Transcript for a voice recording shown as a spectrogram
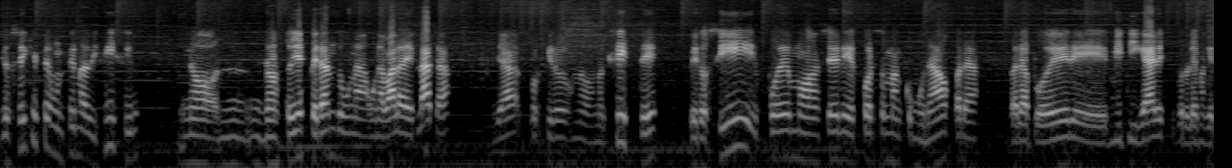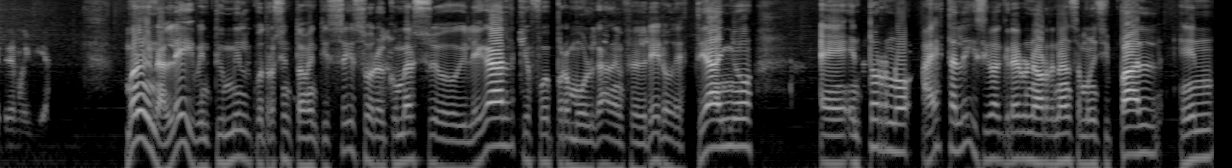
yo sé que este es un tema difícil, no, no estoy esperando una, una bala de plata, ya, porque no, no existe, pero sí podemos hacer esfuerzos mancomunados para, para poder eh, mitigar este problema que tenemos hoy día. Bueno, hay una ley 21.426 sobre el comercio ilegal que fue promulgada en febrero de este año. Eh, en torno a esta ley se iba a crear una ordenanza municipal en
